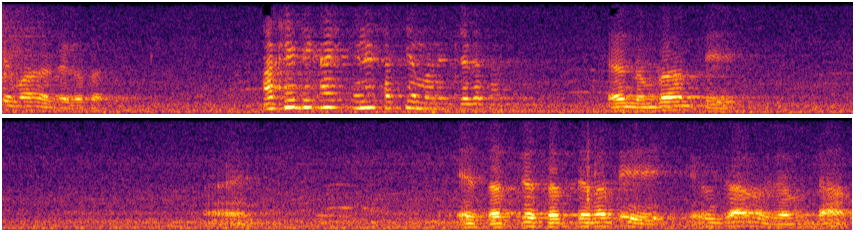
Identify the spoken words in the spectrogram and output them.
તે માને જગત આ. આંખે દેખાય, એને સત્ય માને જગત આ. એમ નમ્રાંત છે એ સત્ય સત્ય નથી, એવું જાણવું છે એવું જાણ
